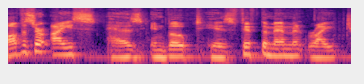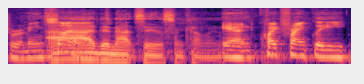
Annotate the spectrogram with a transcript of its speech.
Officer Ice has invoked his Fifth Amendment right to remain silent. I did not see this one coming. And quite frankly,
